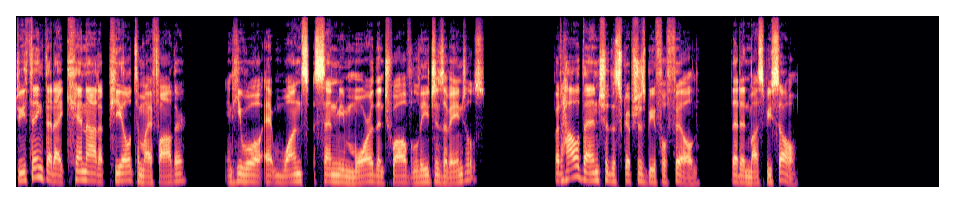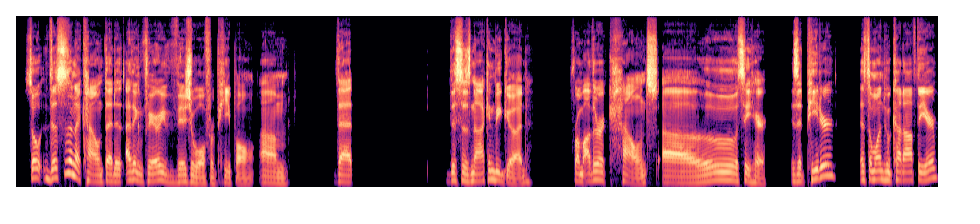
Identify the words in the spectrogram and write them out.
Do you think that I cannot appeal to my Father, and he will at once send me more than twelve legions of angels? But how then should the scriptures be fulfilled that it must be so? So this is an account that is, I think, very visual for people. Um, that this is not going to be good. From other accounts, uh, let's see here. Is it Peter? Is the one who cut off the ear?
